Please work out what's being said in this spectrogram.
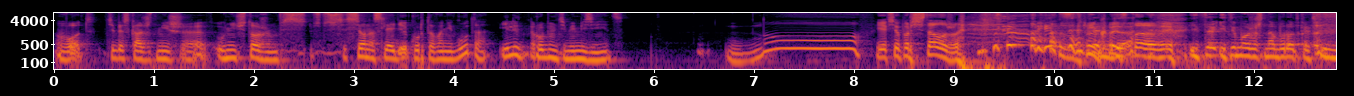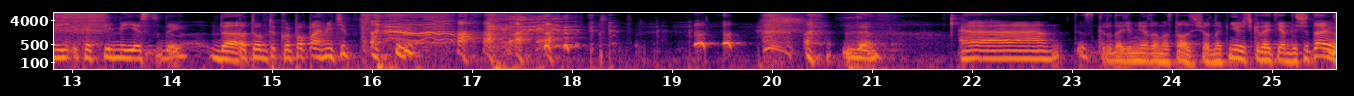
Вот, тебе скажут, Миша, уничтожим все наследие Курта Ванигута или рубим тебе мизинец. Ну, я все прочитал уже. С другой стороны. И ты, и ты можешь, наоборот, как в фильме, как в фильме Yesterday. Да. Потом такой по памяти. Да. А, Скоро дайте мне там осталась еще одна книжечка, дайте я дочитаю.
